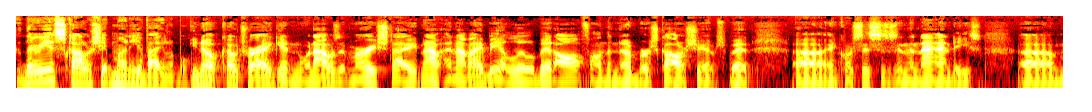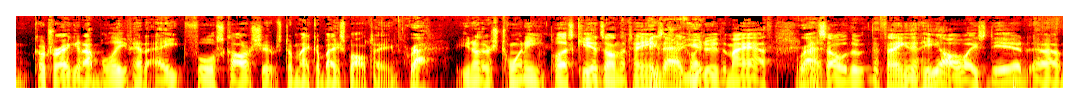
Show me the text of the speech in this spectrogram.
there is scholarship money available. You know, Coach Reagan, when I was at Murray State, and I, and I may be a little bit off on the number of scholarships, but uh, and of course this is in the '90s. Um, Coach Reagan, I believe, had eight full scholarships to make a baseball team. Right. You know, there's 20 plus kids on the team, so Exactly. you do the math. Right. And so the the thing that he always did, uh,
